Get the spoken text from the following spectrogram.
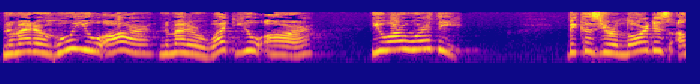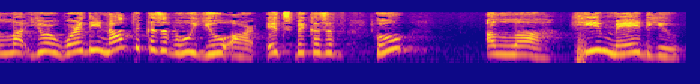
No matter who you are, no matter what you are, you are worthy. Because your Lord is Allah. You are worthy not because of who you are. It's because of who? Allah. He made you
